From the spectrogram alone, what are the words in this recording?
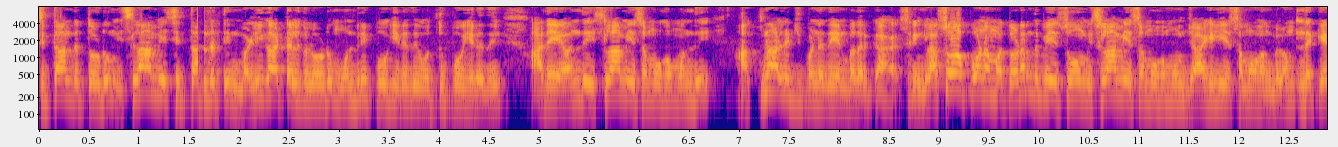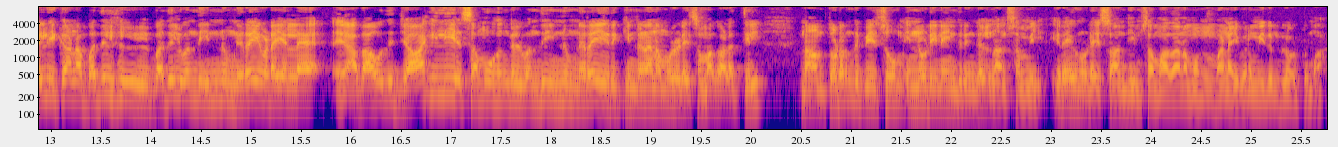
சித்தாந்தத்தோடும் இஸ்லாமிய சித்தாந்தத்தின் வழிகாட்டல்களோடும் ஒன்றி போகிறது ஒத்துப்போகிறது அதை வந்து இஸ்லாமிய சமூகம் வந்து அக்னாலஜ் பண்ணுது என்பதற்காக. சரிங்களா? ஸோ அப்போ நம்ம தொடர்ந்து பேசுவோம். இஸ்லாமிய சமூகமும் ஜாகிலிய சமூகங்களும். இந்த கேள்விக்கான பதில்கள் பதில் வந்து இன்னும் நிறைவடையல. அதாவது ஜாகிலிய சமூகங்கள் வந்து இன்னும் நிறைய இருக்கின்றன நம்மளுடைய சமகாலத்தில். நாம் தொடர்ந்து பேசுவோம். என்னோடு இணைந்திருங்கள். நான் சம்மில். இறைவனுடைய சாந்தியும் சமாதானமும் அனைவரும் மீதும் லோட்டுமாக.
